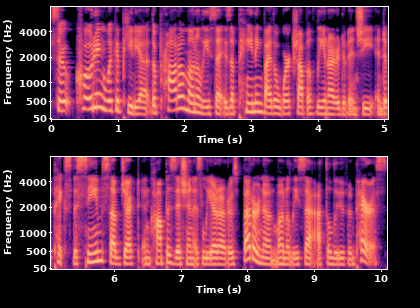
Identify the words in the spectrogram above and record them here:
So, quoting Wikipedia, the Prado Mona Lisa is a painting by the workshop of Leonardo da Vinci and depicts the same subject and composition as Leonardo's better known Mona Lisa at the Louvre in Paris.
